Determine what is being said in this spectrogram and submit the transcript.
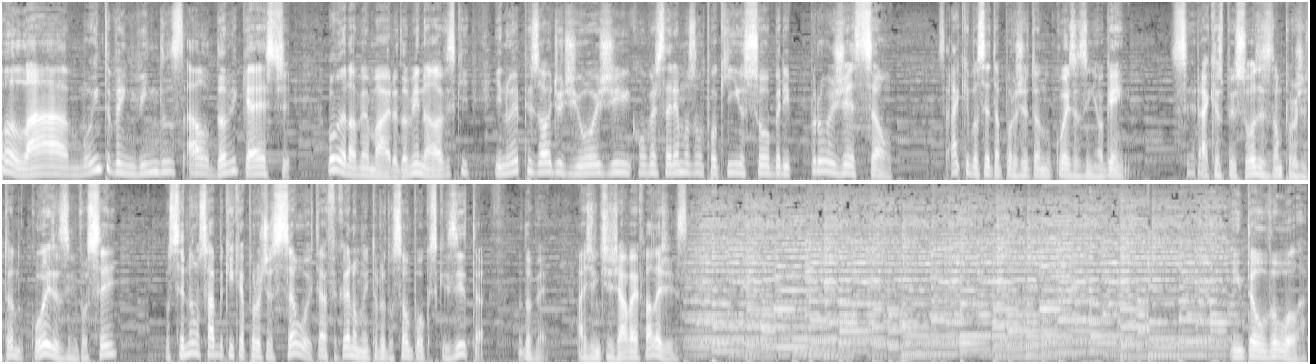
Olá, muito bem-vindos ao Domicast. O meu nome é Mário Dominovski e no episódio de hoje conversaremos um pouquinho sobre projeção. Será que você está projetando coisas em alguém? Será que as pessoas estão projetando coisas em você? Você não sabe o que é projeção e está ficando uma introdução um pouco esquisita? Tudo bem, a gente já vai falar disso. Então vamos lá.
